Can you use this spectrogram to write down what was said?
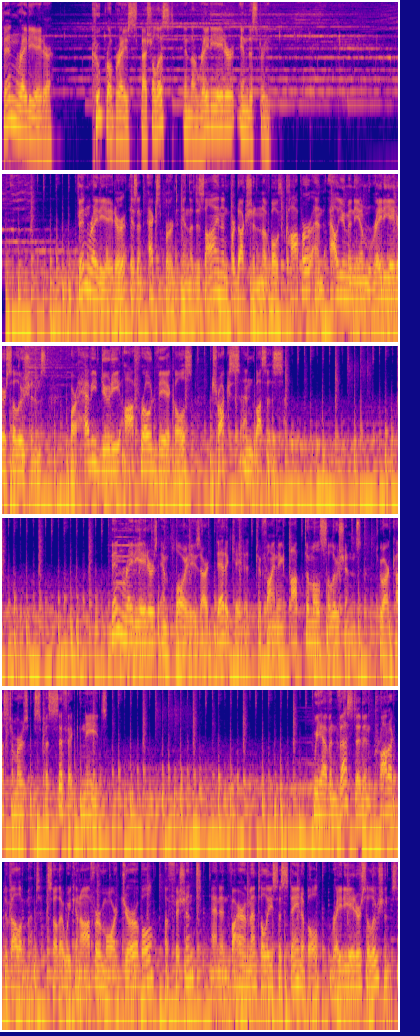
Finn Radiator, Cuprobraze specialist in the radiator industry. Finn Radiator is an expert in the design and production of both copper and aluminium radiator solutions for heavy-duty off-road vehicles, trucks and buses. Finn Radiator's employees are dedicated to finding optimal solutions to our customers' specific needs. We have invested in product development so that we can offer more durable, efficient, and environmentally sustainable radiator solutions.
